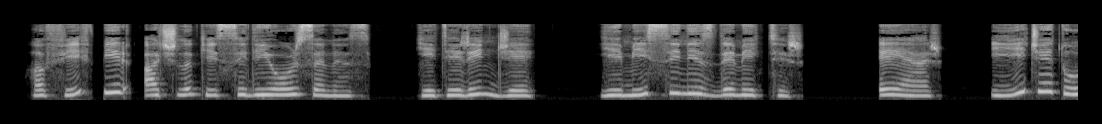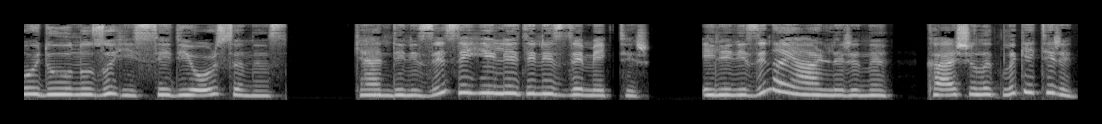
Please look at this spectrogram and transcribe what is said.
hafif bir açlık hissediyorsanız yeterince yemişsiniz demektir. Eğer iyice doyduğunuzu hissediyorsanız kendinizi zehirlediniz demektir. Elinizin ayarlarını karşılıklı getirin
